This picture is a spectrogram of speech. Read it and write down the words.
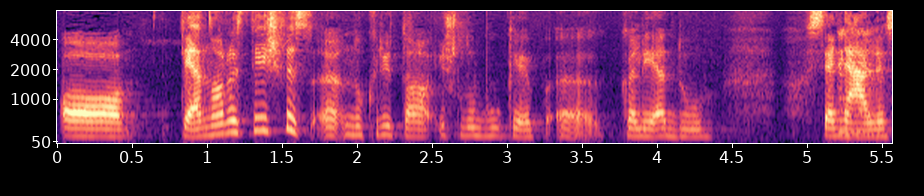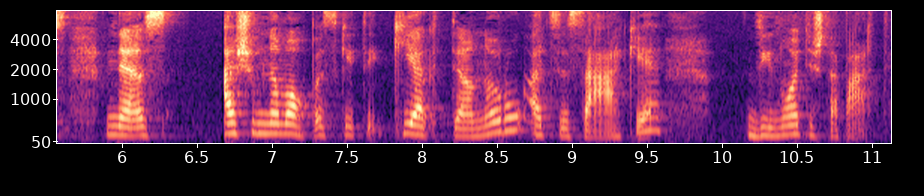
O tenoras tai iš vis e, nukrito iš lubų kaip e, kalėdų senelis, nes aš jums nemoku pasakyti, kiek tenorų atsisakė dainuoti šitą partiją.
